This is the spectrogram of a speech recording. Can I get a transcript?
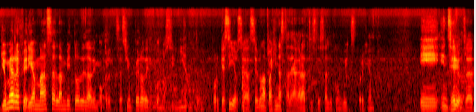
yo me refería más al ámbito de la democratización, pero del conocimiento, porque sí, o sea, hacer una página hasta de a gratis te sale con Wix, por ejemplo. Eh, en serio, o sea,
